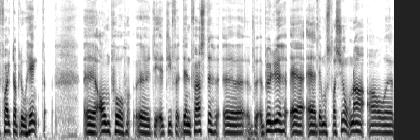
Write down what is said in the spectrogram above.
folk, der blev hængt øh, ovenpå øh, de, de, den første øh, bølge af, af demonstrationer, og øh,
